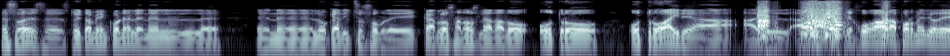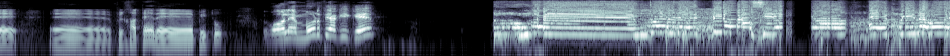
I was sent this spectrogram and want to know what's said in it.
Eso es, estoy también con él en el eh, en eh, lo que ha dicho sobre Carlos Anós, le ha dado otro otro aire a, al, que juega ahora por medio de eh, fíjate de Pitu. Gol en Murcia, Quique. Buen gol del tiro brasileño, el primer gol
